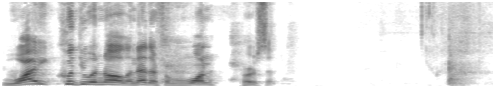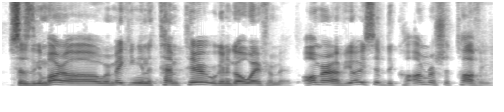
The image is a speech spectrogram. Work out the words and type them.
why could you annul a nether from one person? Says the Gemara, we're making an attempt here, we're going to go away from it. Omer of Yosef the Ka'amra Shatavi.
